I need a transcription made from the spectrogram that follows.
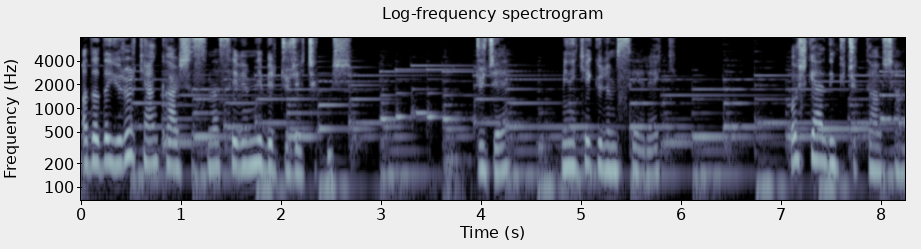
adada yürürken karşısına sevimli bir cüce çıkmış. Cüce, Minik'e gülümseyerek, ''Hoş geldin küçük tavşan.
